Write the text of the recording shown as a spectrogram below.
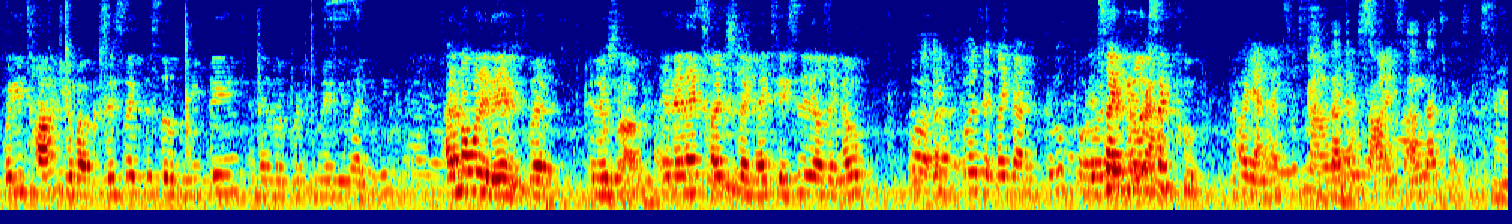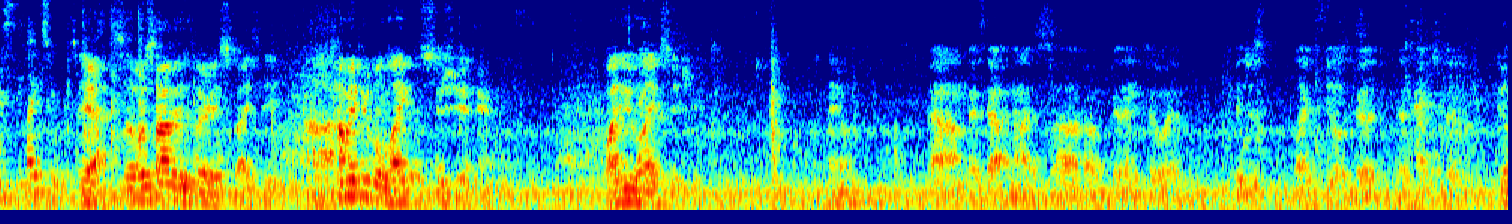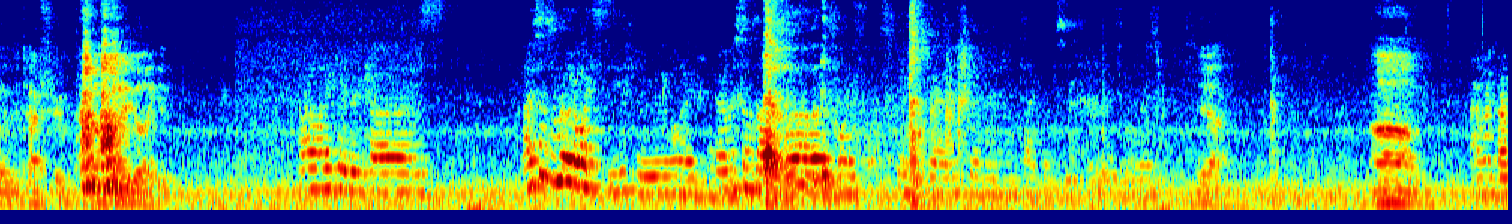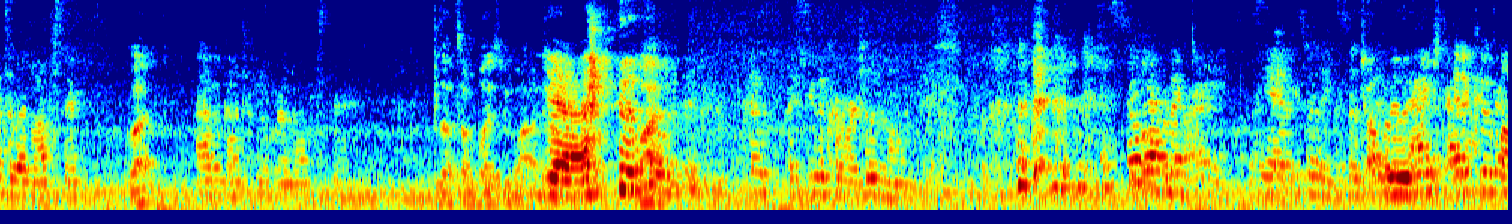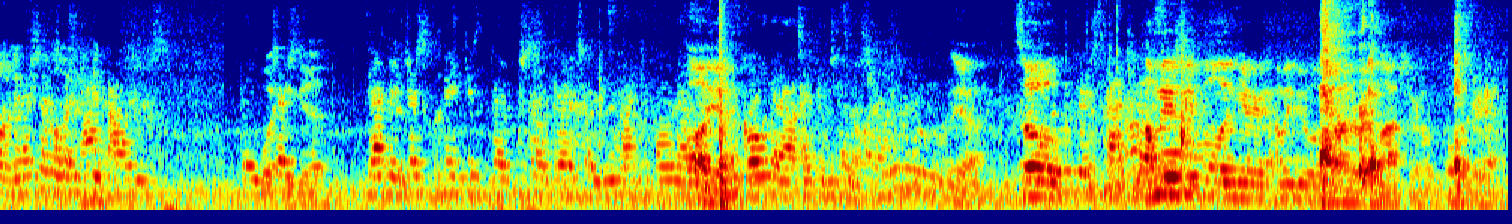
what are you talking about? Because it's like this little green thing, and then my boyfriend made me like, I don't know what it is, but and, it, Wasabi. and then I touched, like, I tasted it. I was like, nope. Well, it, was it like a goop or It's like it it looks wrap? like poop. Oh yeah, that's wasabi. That's That's wasabi sauce, spicy. that's spicy. It's nasty. Like super spicy. yeah, so wasabi is very spicy. Uh, how many people like sushi in here? Why do you like sushi? Anyone? Um, it's got a nice uh, feeling to it. It just like feels good attached to it. You like the texture? Why do you like it? I like it because I just really like seafood. Like ever since I was like in Spanish and any type of seafood. Really. Yeah. Um, I haven't got to Red Lobster. what? I haven't got to the Red Lobster. Is that someplace you want to go? Yeah. Why? Because I see the commercials and I'm like, It's so Yeah, overpriced. like, Yeah, it's really expensive. Really? Get a coupon if you go in. What you get? Yeah, they just make it that so good, so you like to go there. Oh, yeah. You go there and you just. Yeah. So, how many people in here? How many people have gone to Red Lobster? Hold, hold up your hand.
